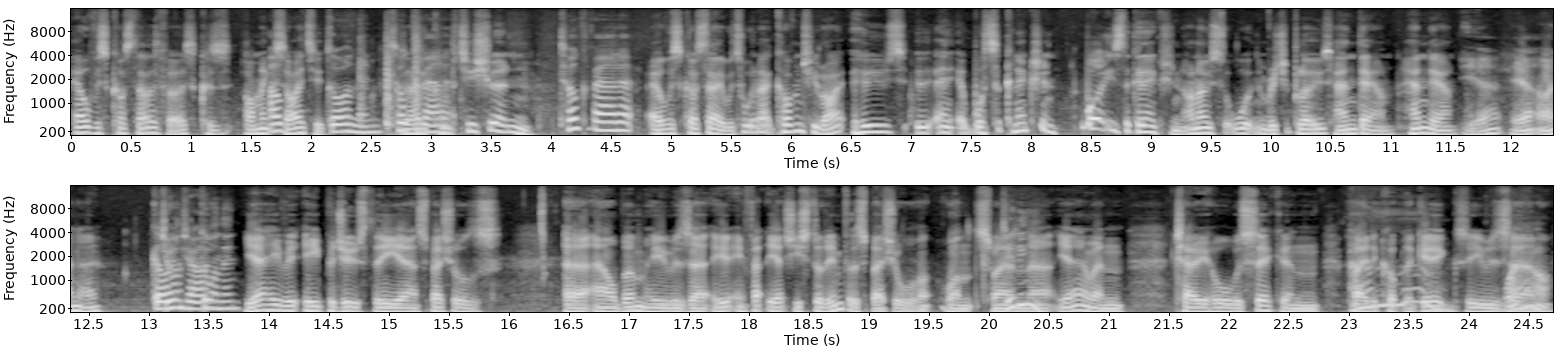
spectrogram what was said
Elvis Costello first because I'm Oh, excited. Go on then. Talk I had a about it. competition. Talk about it. Elvis Costello. We're talking about Coventry, right? Who's? Uh, uh, what's the connection? What is the connection? I know Sir Wharton and Richard Blues. Hand down, hand down. Yeah, yeah, I know. Go John, on, John. go on then. Yeah, he he produced the uh, specials uh, album. He was, uh, he, in fact, he actually stood in for the special once when? Uh, yeah, when Terry Hall was sick and played a couple of Ah, gigs. He was wow. um,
